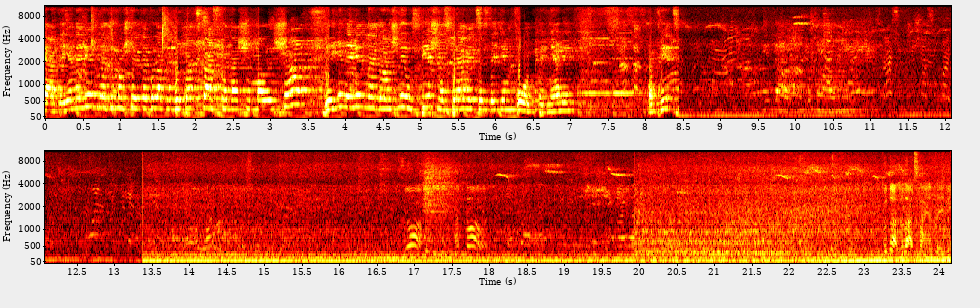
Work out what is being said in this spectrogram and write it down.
Ребята. Я, наверное, думаю, что это была как бы подсказка нашим малышам, и они, наверное, должны успешно справиться с этим кодом. Подняли ответ. Туда, туда, Саня, отойди.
